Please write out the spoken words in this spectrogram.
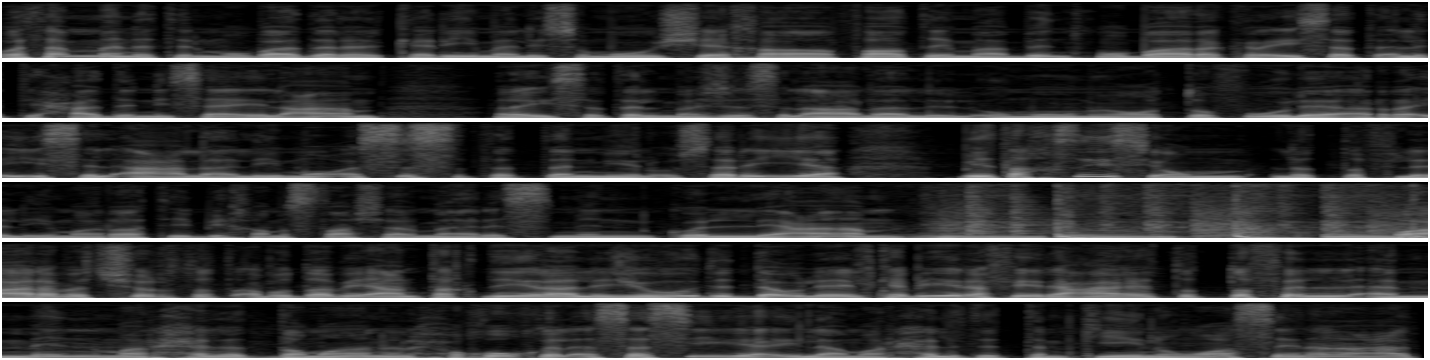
وثمنت المبادرة الكريمة لسمو الشيخة فاطمة بنت مبارك رئيسة الاتحاد النسائي العام رئيسة المجلس الأعلى للامومه والطفولة الرئيس الأعلى لمؤسسة التنمية الأسرية بتخصيص يوم للطفل الإماراتي ب 15 مارس من كل عام. وأعربت شرطة أبو ظبي عن تقديرها لجهود الدولة الكبيرة في رعاية الطفل من مرحلة ضمان الحقوق الأساسية إلى مرحلة التمكين وصناعة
